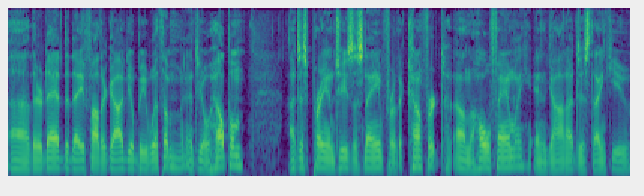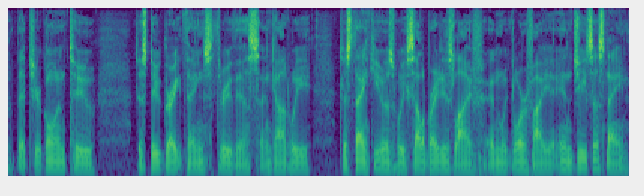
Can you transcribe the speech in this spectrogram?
uh, their dad today. Father God, you'll be with them and you'll help them. I just pray in Jesus' name for the comfort on the whole family. And God, I just thank you that you're going to just do great things through this. And God, we just thank you as we celebrate his life and we glorify you in Jesus' name.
